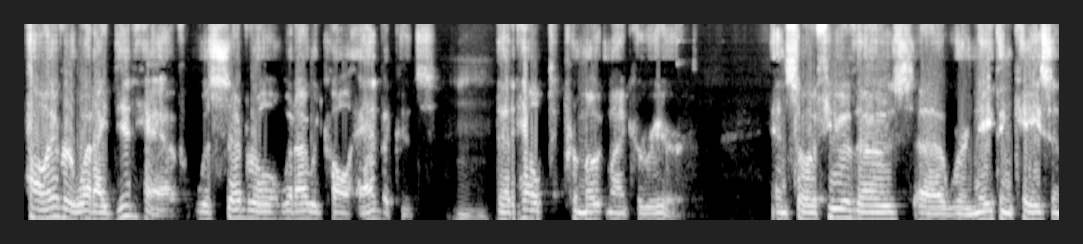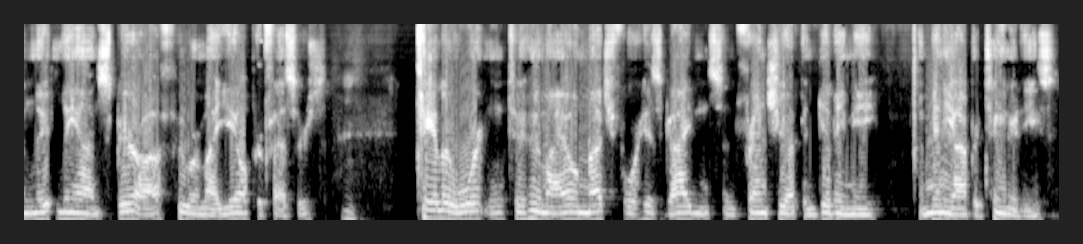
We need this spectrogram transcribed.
However, what I did have was several what I would call advocates mm-hmm. that helped promote my career. And so a few of those uh, were Nathan Kase and Le- Leon Speroff, who were my Yale professors. Mm. Taylor Wharton, to whom I owe much for his guidance and friendship and giving me many opportunities.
